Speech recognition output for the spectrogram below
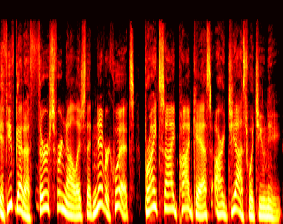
If you've got a thirst for knowledge that never quits, Brightside Podcasts are just what you need.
